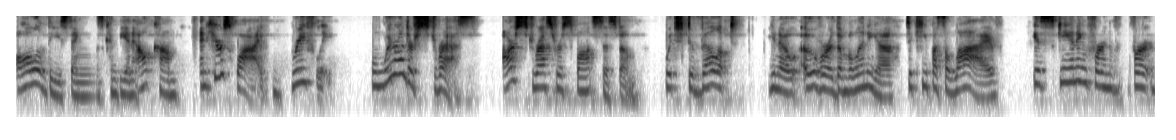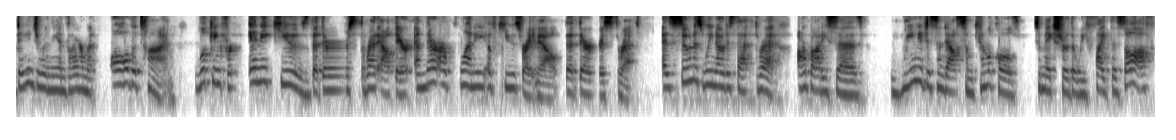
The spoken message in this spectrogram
All of these things can be an outcome. And here's why briefly when we're under stress, our stress response system, which developed you know, over the millennia to keep us alive is scanning for for danger in the environment all the time, looking for any cues that there's threat out there, and there are plenty of cues right now that there is threat. As soon as we notice that threat, our body says we need to send out some chemicals to make sure that we fight this off,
